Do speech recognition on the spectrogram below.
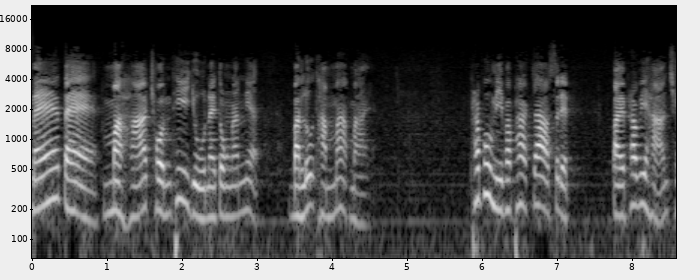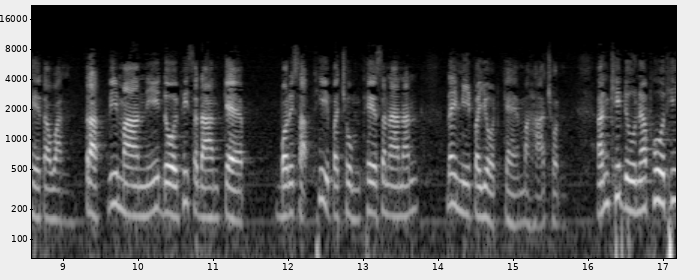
แม้แต่มหาชนที่อยู่ในตรงนั้นเนี่ยบรรลุธรรมมากมาย พระผู้มีพระภาคเจ้าเสด็จไปพระวิหารเชตวัน ตรัสวิมานนี้โดยพิสดารแก่บริษัทที่ประชุมเทศนานั้น ได้มีประโยชน์แก่มหาชน อันคิดดูนะผู้ที่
